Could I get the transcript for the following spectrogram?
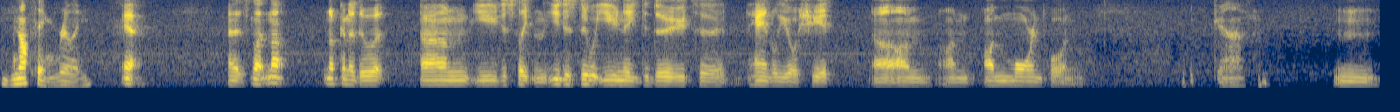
nothing really. yeah, and it's like, not not gonna do it. Um, you just sleep. You just do what you need to do to handle your shit. Uh, I'm I'm I'm more important. God. Mm.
